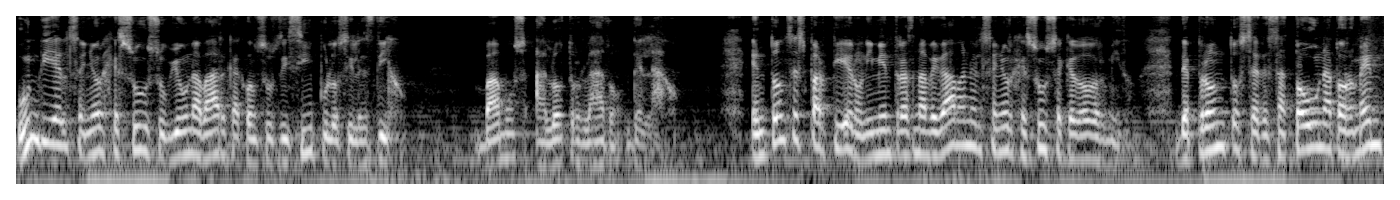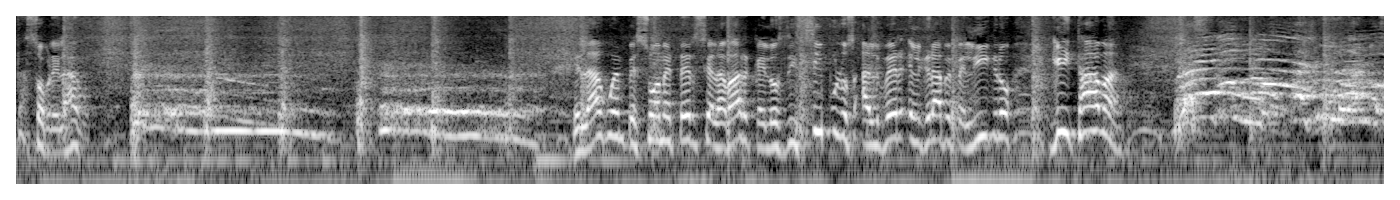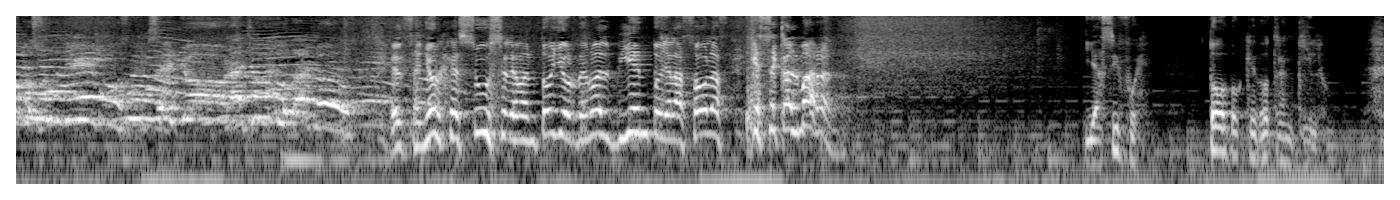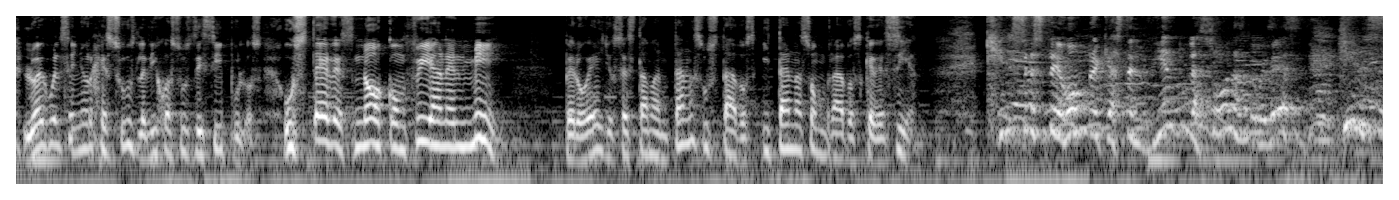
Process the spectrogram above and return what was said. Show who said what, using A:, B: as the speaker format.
A: Un día el Señor Jesús subió una barca con sus discípulos y les dijo, vamos al otro lado del lago. Entonces partieron y mientras navegaban el Señor Jesús se quedó dormido. De pronto se desató una tormenta sobre el lago. El agua empezó a meterse a la barca y los discípulos al ver el grave peligro gritaban, ¡Señor, ayúdanos! El Señor Jesús se levantó y ordenó al viento y a las olas que se calmaran. Y así fue. Todo quedó tranquilo. Luego el Señor Jesús le dijo a sus discípulos, ustedes no confían en mí. Pero ellos estaban tan asustados y tan asombrados que decían, ¿quién es este hombre que hasta el viento y las olas le obedecen? ¿Quién es?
